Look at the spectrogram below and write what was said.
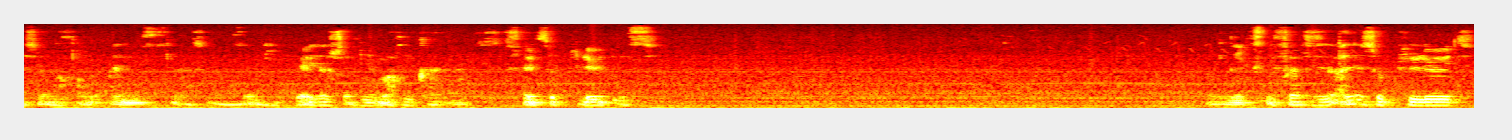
Also noch eins, also solche Bilder stabil machen kann, das Feld so blöd ist. Die nächsten Felder sind alle so blöd.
